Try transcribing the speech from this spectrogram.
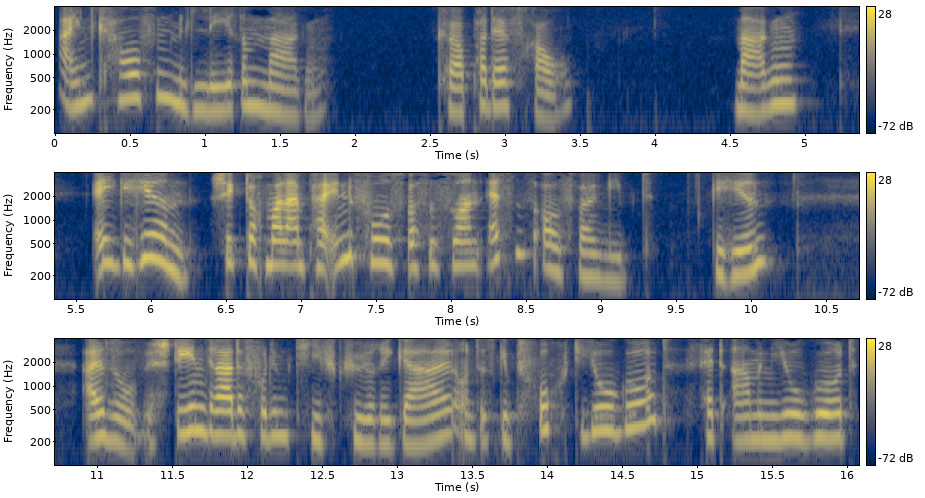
Einkaufen mit leerem Magen. Körper der Frau. Magen. Ey Gehirn, schick doch mal ein paar Infos, was es so an Essensauswahl gibt. Gehirn? Also, wir stehen gerade vor dem Tiefkühlregal und es gibt Fruchtjoghurt, fettarmen Joghurt,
